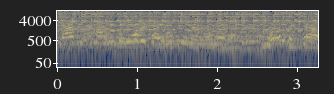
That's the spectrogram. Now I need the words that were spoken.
Gabby, your mommy can you. We'll see you in a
